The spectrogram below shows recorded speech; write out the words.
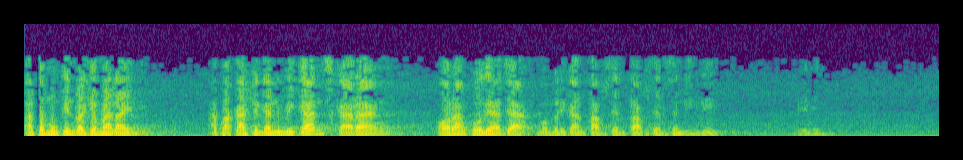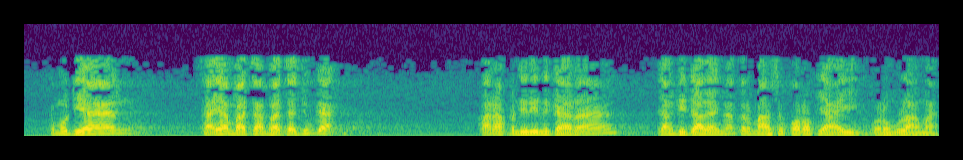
atau mungkin bagaimana ini? Apakah dengan demikian sekarang orang boleh aja memberikan tafsir-tafsir sendiri? ini. Kemudian saya baca-baca juga para pendiri negara yang di dalamnya termasuk para kiai, para ulama.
